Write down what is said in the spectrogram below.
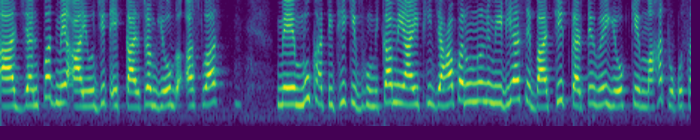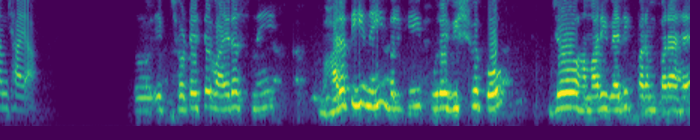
आज जनपद में आयोजित एक कार्यक्रम योग अस्वास्थ्य में मुख्य अतिथि की भूमिका में आई थी, जहाँ पर उन्होंने मीडिया से बातचीत करते हुए योग के महत्व को समझाया। तो एक छोटे से वायरस ने भारत ही नहीं, बल्कि पूरे विश्व को जो हमारी वैदिक परंपरा है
